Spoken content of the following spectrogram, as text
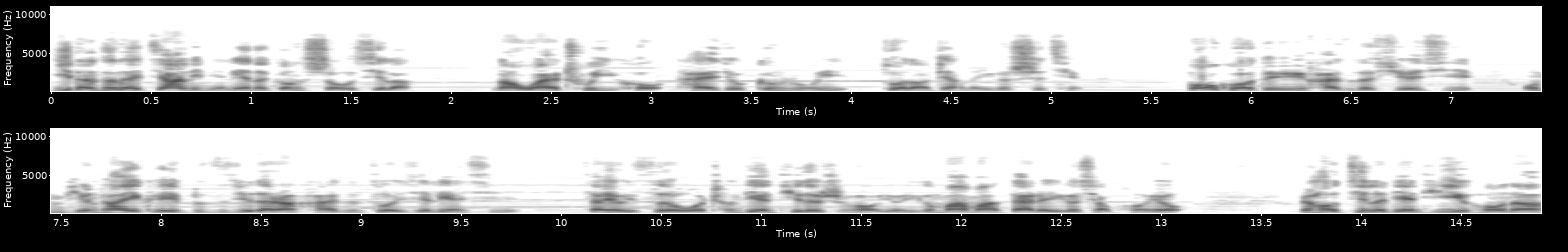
一旦他在家里面练得更熟悉了，那外出以后他也就更容易做到这样的一个事情。包括对于孩子的学习，我们平常也可以不自觉的让孩子做一些练习。像有一次我乘电梯的时候，有一个妈妈带着一个小朋友，然后进了电梯以后呢，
